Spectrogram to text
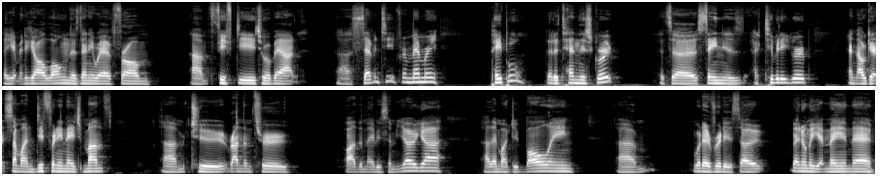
They get me to go along. There's anywhere from um, 50 to about uh, 70 from memory people that attend this group. It's a seniors activity group, and they'll get someone different in each month um, to run them through either maybe some yoga, uh, they might do bowling, um, whatever it is. So they normally get me in there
